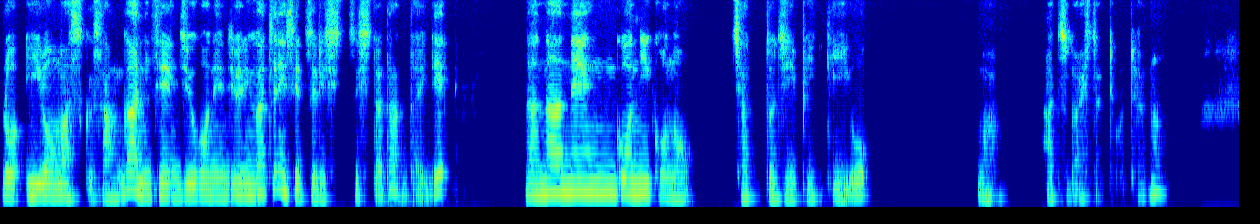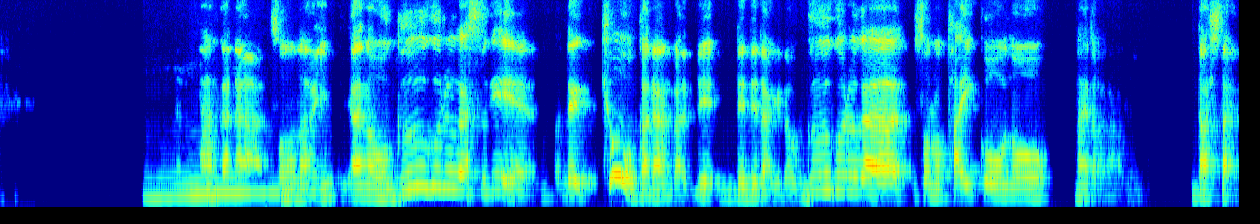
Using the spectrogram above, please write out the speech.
ロイーロン・マスクさんが2015年12月に設立した団体で、7年後にこのチャット GPT を、まあ、発売したってことやな。なんかな、そのな、いあの、Google がすげえ、で、今日かなんかで出てたけど、Google がその対抗の、何やったかな、出したい。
